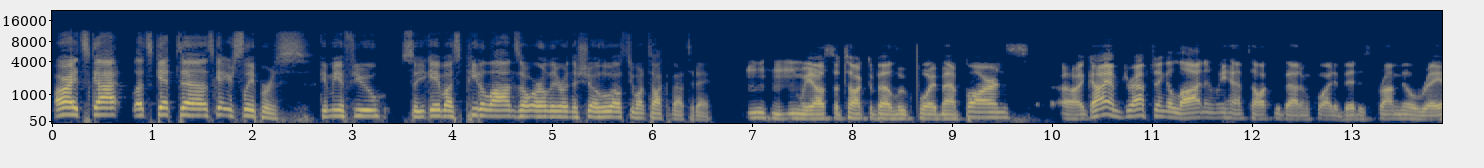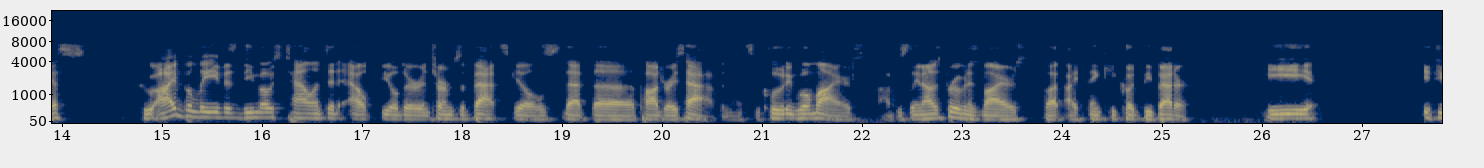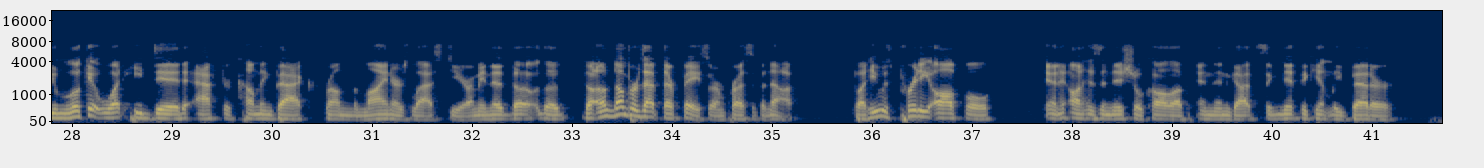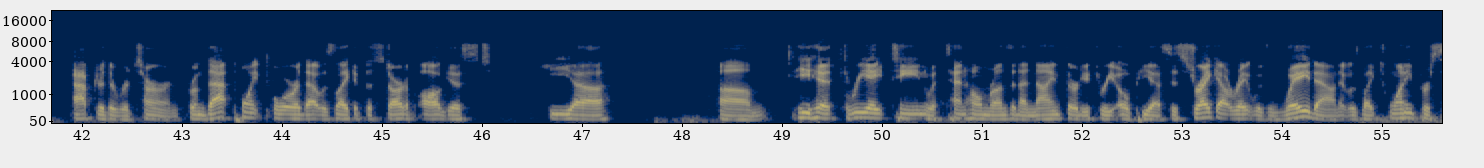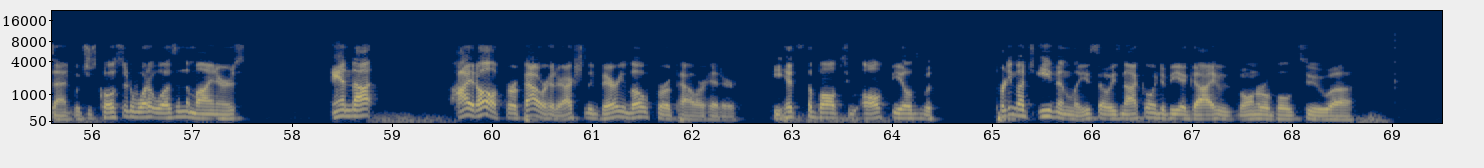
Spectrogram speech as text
All right, Scott, let's get uh, let's get your sleepers. Give me a few. So you gave us Pete Alonso earlier in the show. Who else do you want to talk about today? Mm-hmm. We also talked about Luke Voit, Matt Barnes. Uh, a guy I'm drafting a lot, and we have talked about him quite a bit, is Franmil Reyes, who I believe is the most talented outfielder in terms of bat skills that the Padres have, and that's including Wil Myers. Obviously not as proven as Myers, but I think he could be better. He, if you look at what he did after coming back from the minors last year, I mean, the, the, the, the numbers at their face are impressive enough, but he was pretty awful in, on his initial call up and then got significantly better after the return. From that point forward, that was like at the start of August, he, uh, um, he hit 318 with 10 home runs and a 933 OPS. His strikeout rate was way down. It was like 20%, which is closer to what it was in the minors and not high at all for a power hitter. Actually very low for a power hitter. He hits the ball to all fields with pretty much evenly, so he's not going to be a guy who's vulnerable to uh,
